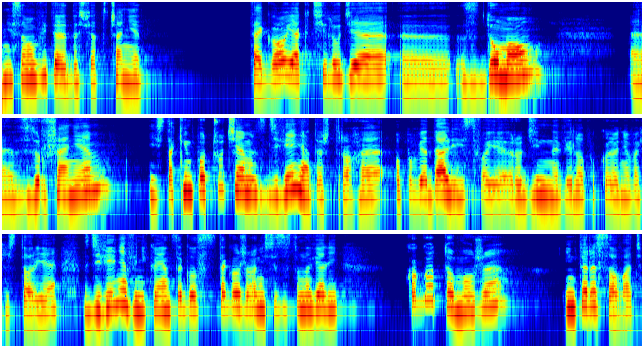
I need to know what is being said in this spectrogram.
niesamowite doświadczenie tego, jak ci ludzie z dumą E, wzruszeniem i z takim poczuciem zdziwienia też trochę opowiadali swoje rodzinne, wielopokoleniowe historie. Zdziwienia wynikającego z tego, że oni się zastanawiali, kogo to może interesować.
